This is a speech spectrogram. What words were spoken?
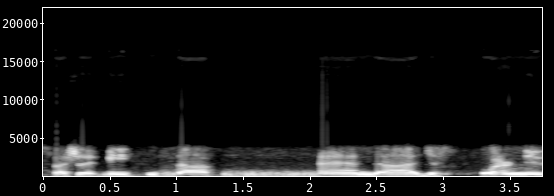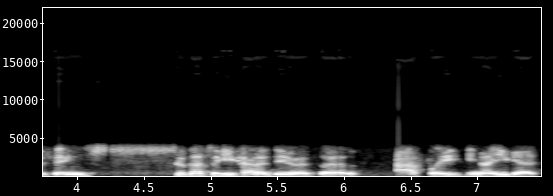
especially at meets and stuff, and uh, just learn new things because that's what you kind of do as an athlete. You know, you get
